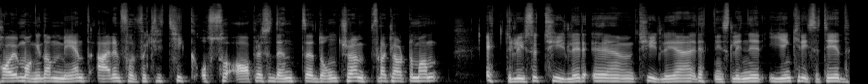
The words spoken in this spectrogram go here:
har jo mange da ment er en form for kritikk også av president Donald Trump. For det er klart Når man etterlyser tydelige, eh, tydelige retningslinjer i en krisetid,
